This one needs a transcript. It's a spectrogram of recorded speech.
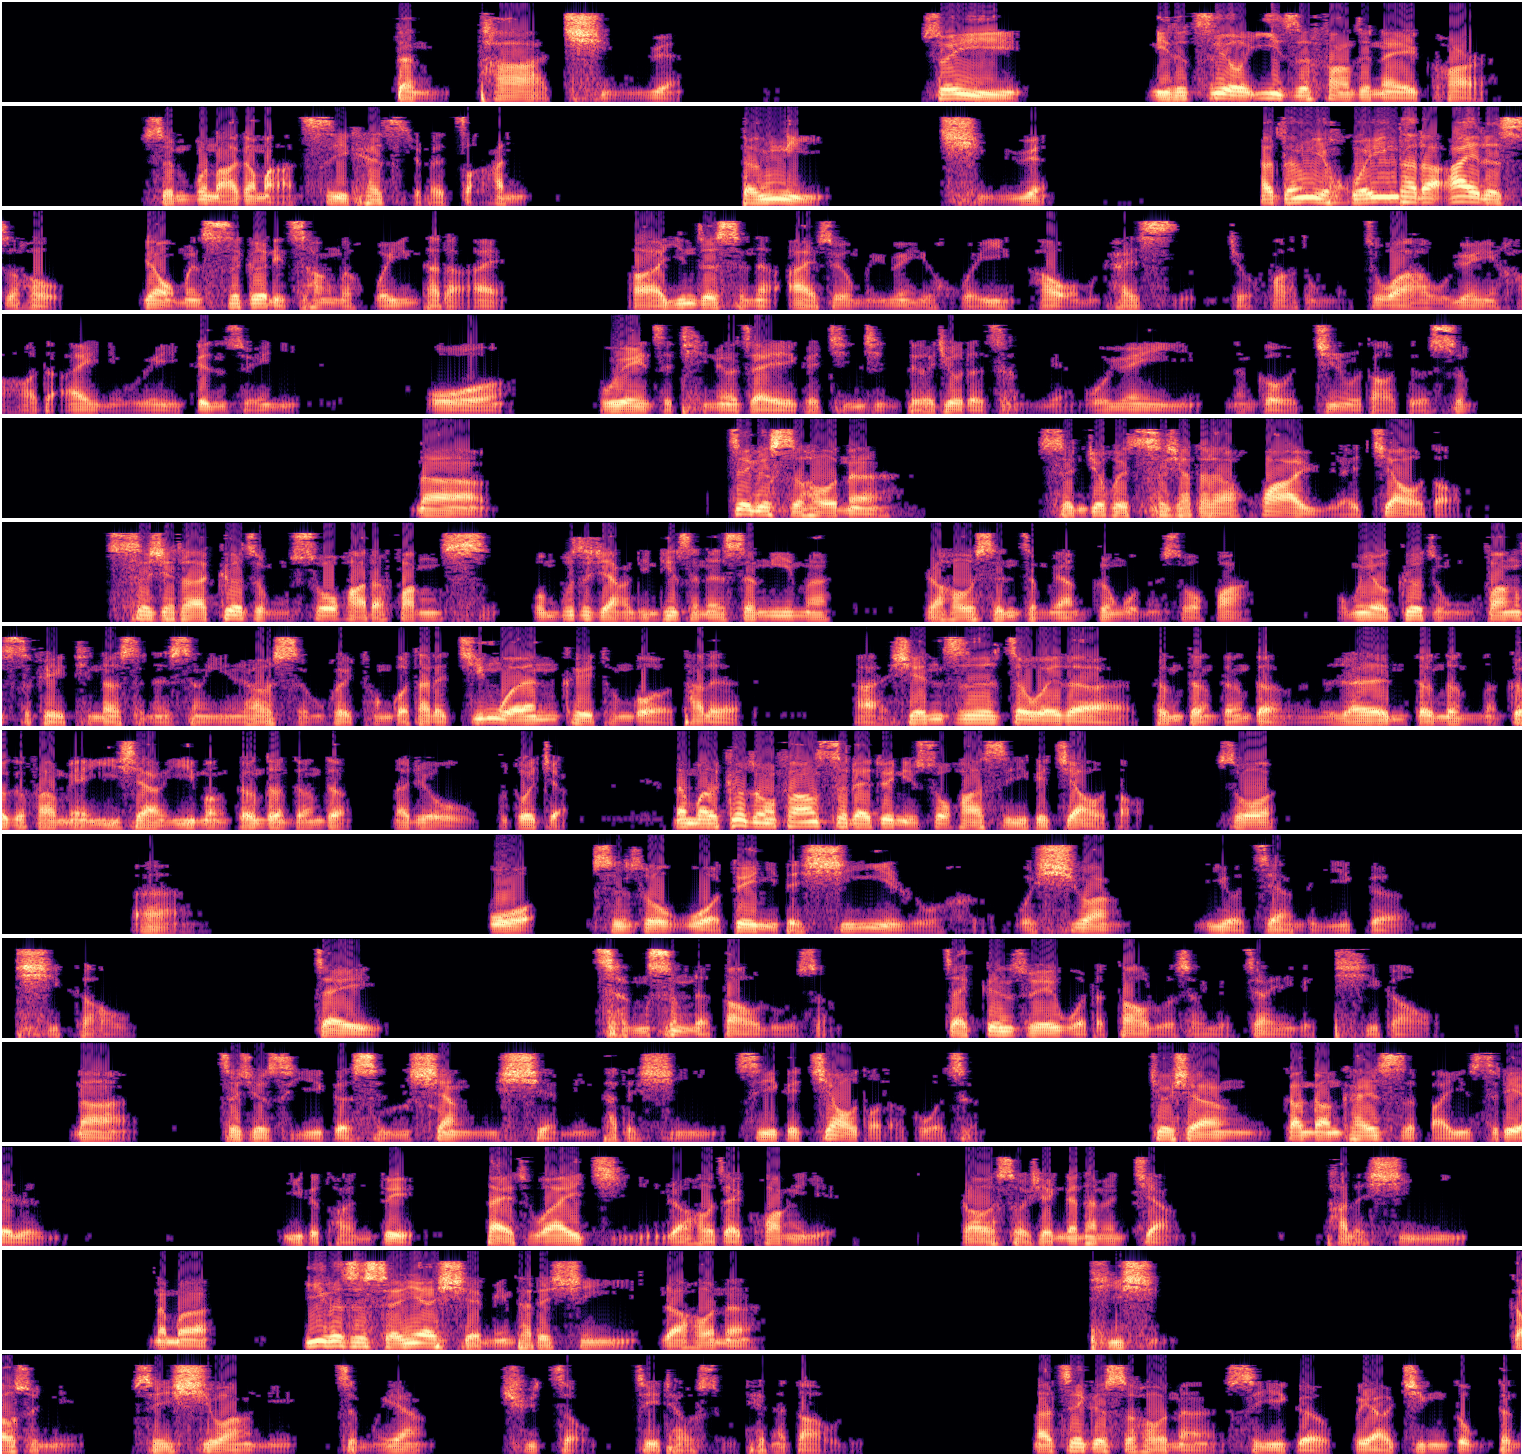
等他情愿。所以。你的自由意志放在那一块儿，神不拿个马刺一开始就来砸你，等你情愿，那等你回应他的爱的时候，让我们诗歌里唱的回应他的爱，啊，因着神的爱，所以我们愿意回应。好，我们开始就发动了。主啊，我愿意好好的爱你，我愿意跟随你，我不愿意只停留在一个仅仅得救的层面，我愿意能够进入到得胜。那这个时候呢？神就会赐下他的话语来教导，赐下他各种说话的方式。我们不是讲聆听神的声音吗？然后神怎么样跟我们说话？我们有各种方式可以听到神的声音，然后神会通过他的经文，可以通过他的啊先知周围的等等等等人等等的各个方面异象、异梦等等等等，那就不多讲。那么各种方式来对你说话是一个教导，说，啊，我神说我对你的心意如何？我希望你有这样的一个提高，在成圣的道路上。在跟随我的道路上有这样一个提高，那这就是一个神向你显明他的心意，是一个教导的过程。就像刚刚开始把以色列人一个团队带出埃及，然后在旷野，然后首先跟他们讲他的心意。那么一个是神要显明他的心意，然后呢提醒，告诉你神希望你怎么样。去走这条属天的道路，那这个时候呢，是一个不要惊动等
